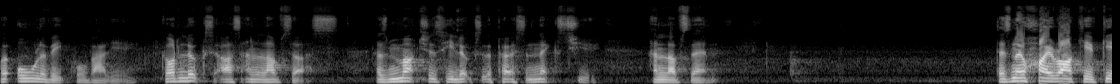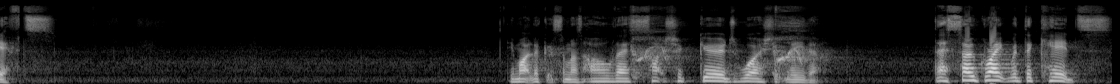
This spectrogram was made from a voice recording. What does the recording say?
We're all of equal value. God looks at us and loves us as much as he looks at the person next to you and loves them. There's no hierarchy of gifts. You might look at someone and oh, they're such a good worship leader. They're so great with the kids.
